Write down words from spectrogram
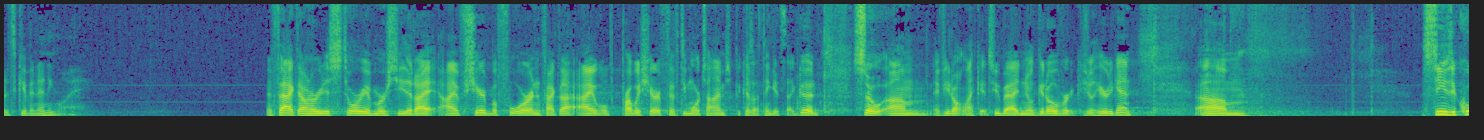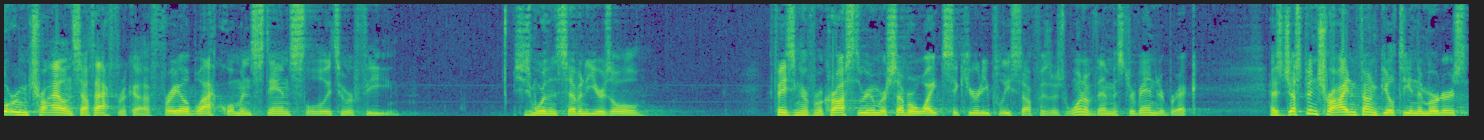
but it's given anyway. In fact, I want to read a story of mercy that I, I've shared before. In fact, I, I, will probably share it 50 more times because I think it's that good. So um, if you don't like it too bad, and you'll get over it because you'll hear it again. Um, scenes a courtroom trial in South Africa. A frail black woman stands slowly to her feet. She's more than 70 years old. Facing her from across the room are several white security police officers. One of them, Mr. Vanderbrick, has just been tried and found guilty in the murders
